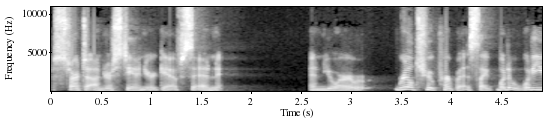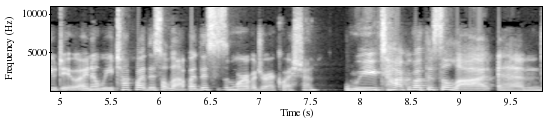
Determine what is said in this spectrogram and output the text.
start to understand your gifts and, and your real true purpose? Like, what, what do you do? I know we talk about this a lot, but this is more of a direct question. We talk about this a lot, and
